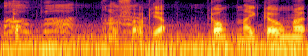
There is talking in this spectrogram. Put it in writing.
Kom. Oh fuck, ja. Kom, meekomen.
